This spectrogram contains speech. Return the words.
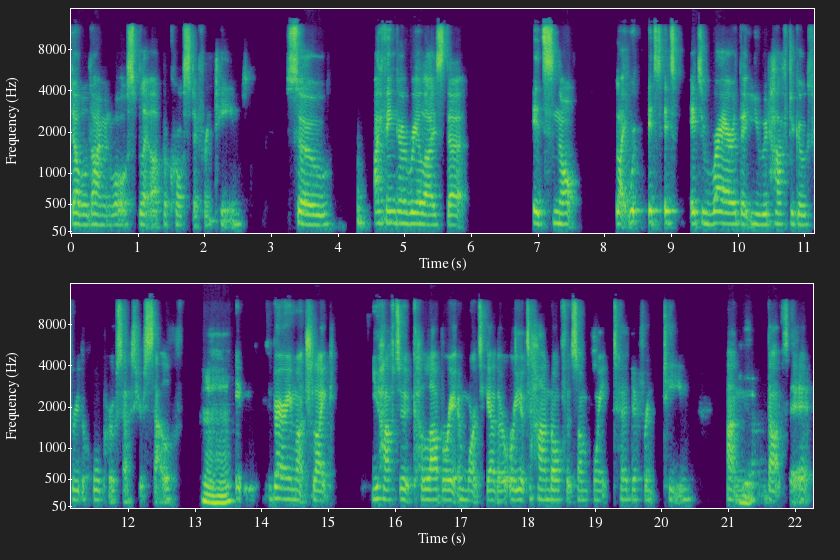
double diamond wall split up across different teams. So I think I realized that it's not like it's it's it's rare that you would have to go through the whole process yourself. Mm-hmm. It's very much like you have to collaborate and work together, or you have to hand off at some point to a different team, and Yeah. that's it.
